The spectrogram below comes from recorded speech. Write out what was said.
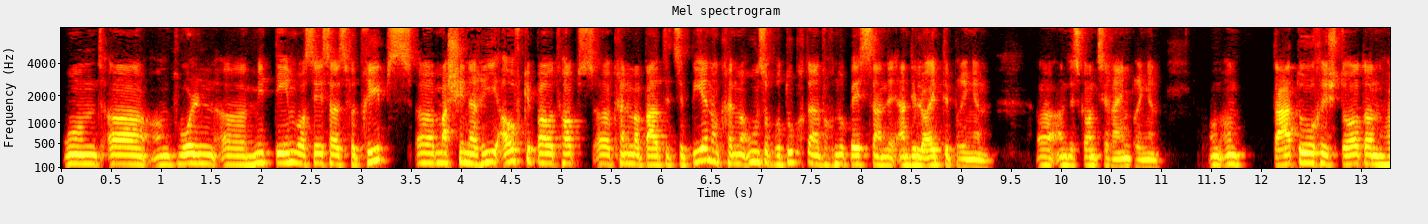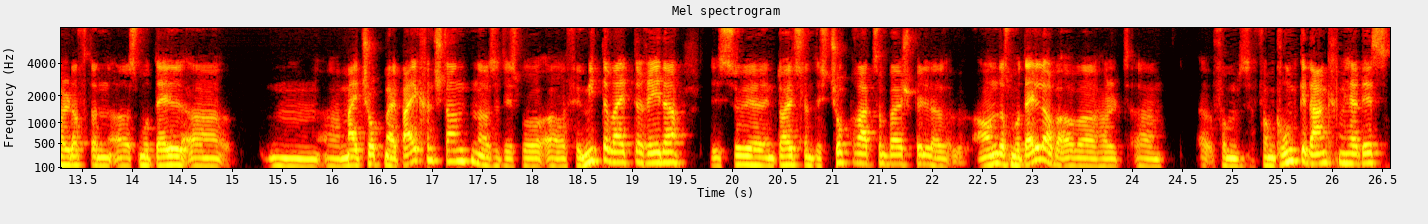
und, äh, und wollen äh, mit dem, was ich als Vertriebsmaschinerie aufgebaut habe, äh, können wir partizipieren und können wir unser Produkt einfach nur besser an die, an die Leute bringen, äh, an das Ganze reinbringen. Und, und dadurch ist da dann halt auf dann äh, das Modell äh, äh, My Job, My Bike entstanden, also das war äh, für Mitarbeiterräder, das ist so wie in Deutschland das Jobrad zum Beispiel, also ein anderes Modell, aber, aber halt äh, vom, vom Grundgedanken her das.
